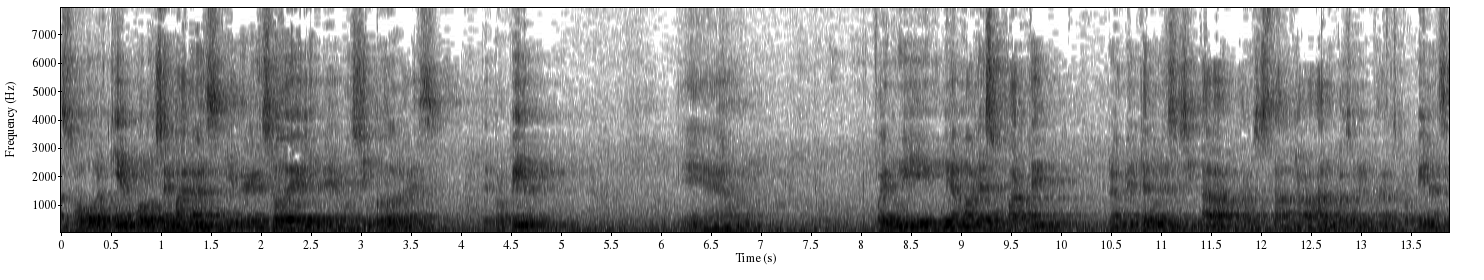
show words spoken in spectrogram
pasó el tiempo, dos semanas, y regresó él y me dejó cinco dólares de propina. Eh, fue muy, muy amable de su parte, realmente lo necesitaba, por eso estaba trabajando, por eso necesitaba las propinas.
